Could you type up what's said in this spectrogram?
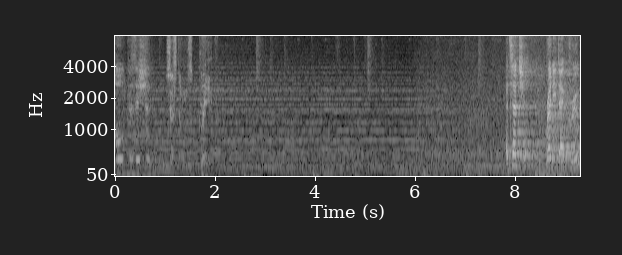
Hold position. Systems green. Attention. Ready, deck crew.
